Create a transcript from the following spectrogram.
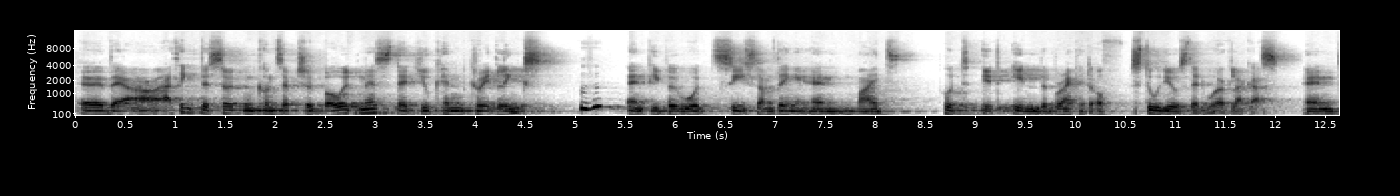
uh, there are, I think, there's certain conceptual boldness that you can create links. And people would see something and might put it in the bracket of studios that work like us. And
